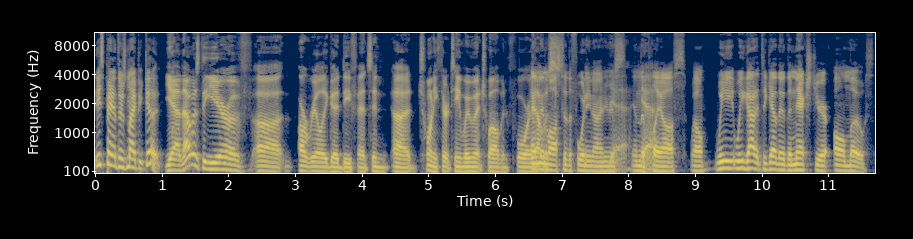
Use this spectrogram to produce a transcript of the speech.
these Panthers might be good." yeah, that was the year of uh, our really good defense. In uh, 2013, we went 12 and four. and that then was, lost to the 49ers Yeah, in the yeah. playoffs. Well, we we got it together the next year almost.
